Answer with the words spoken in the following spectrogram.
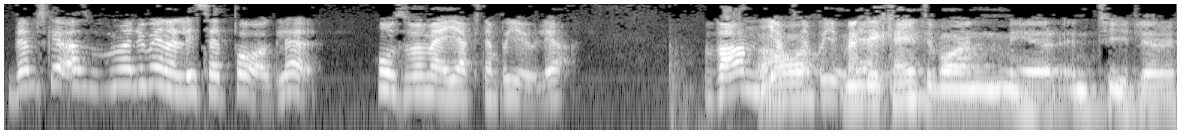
Vem ska, alltså, men du menar Lisette Pagler? Hon som var med i Jakten på Julia. Vann Jakten på Julia. men det kan ju inte vara en mer, en tydligare...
